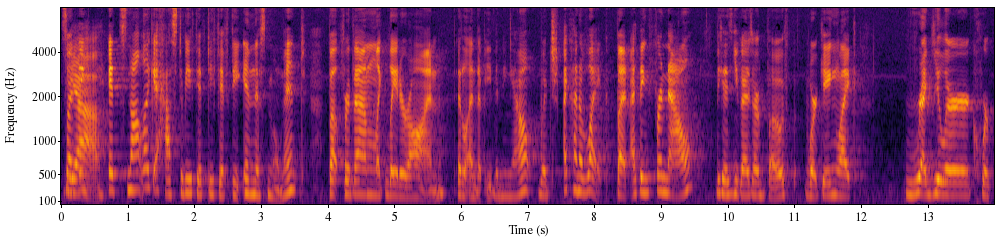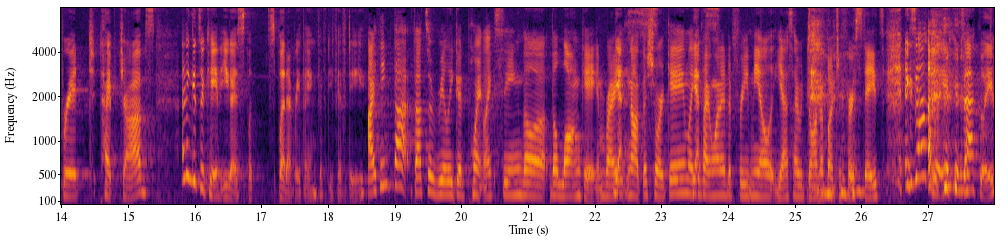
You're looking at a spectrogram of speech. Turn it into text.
So yeah. i think it's not like it has to be 50-50 in this moment but for them like later on it'll end up evening out which i kind of like. But i think for now because you guys are both working like regular corporate type jobs i think it's okay that you guys split split everything 50-50 i think that that's a really good point like seeing the the long game right? Yes. not the short game. Like yes. if i wanted a free meal yes i would go on a bunch of first dates. Exactly exactly.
